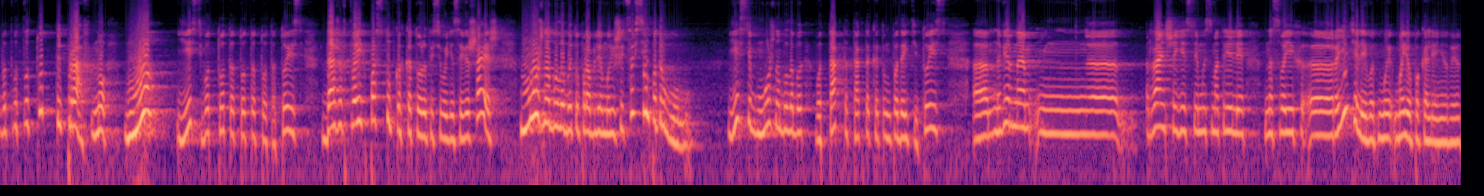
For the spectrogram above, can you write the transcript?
вот, вот, вот тут ты прав, но, но есть вот то-то, то-то, то-то. То есть даже в твоих поступках, которые ты сегодня совершаешь, можно было бы эту проблему решить совсем по-другому. Если бы можно было бы вот так-то, так-то к этому подойти. То есть, наверное, раньше, если мы смотрели на своих родителей, вот мы, мое поколение, например,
